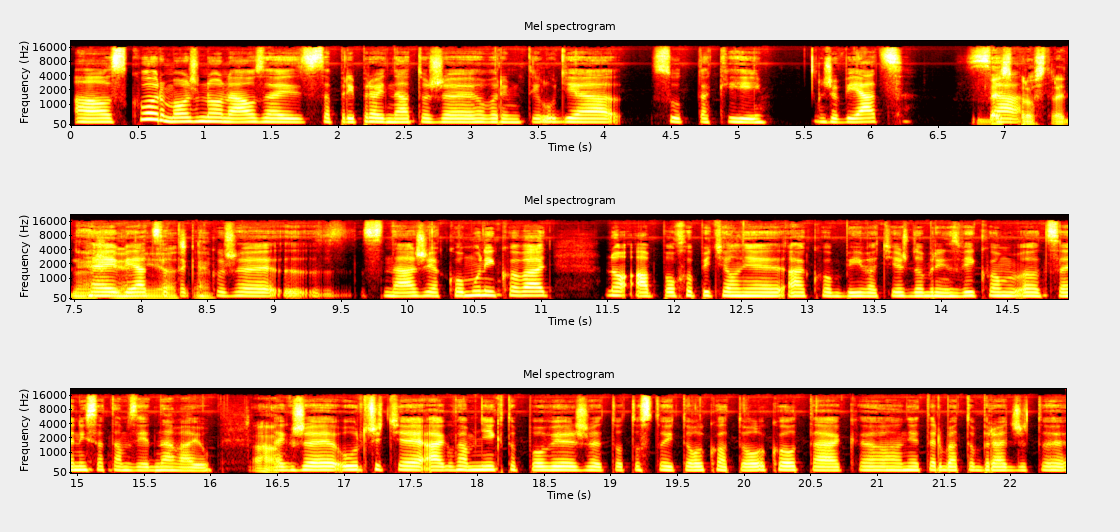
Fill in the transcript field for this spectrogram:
A skôr možno naozaj sa pripraviť na to, že hovorím, tí ľudia sú takí, že viac sa. Hej, viac sa tak akože snažia komunikovať No a pochopiteľne, ako býva tiež dobrým zvykom, e, ceny sa tam zjednávajú. Aha. Takže určite, ak vám niekto povie, že toto stojí toľko a toľko, tak e, netreba to brať, že to je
